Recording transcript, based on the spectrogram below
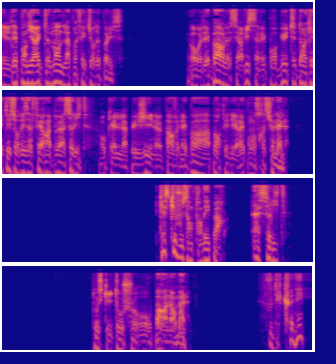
Il dépend directement de la préfecture de police. Au départ, le service avait pour but d'enquêter sur des affaires un peu insolites, auxquelles la PJ ne parvenait pas à apporter des réponses rationnelles. Qu'est-ce que vous entendez par insolite? Tout ce qui touche au paranormal. Vous déconnez?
